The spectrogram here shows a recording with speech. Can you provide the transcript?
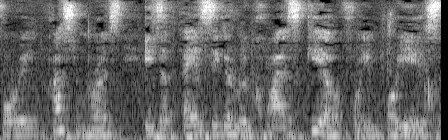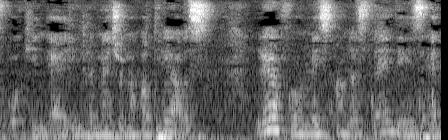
foreign customers is a basic required skill for employees working at international hotels. Therefore, misunderstandings and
